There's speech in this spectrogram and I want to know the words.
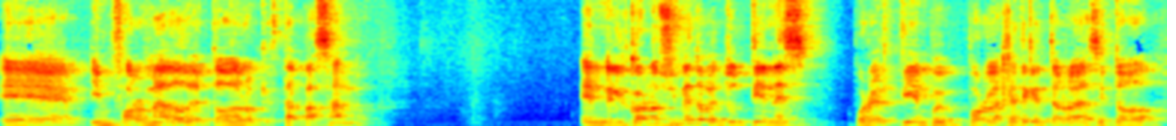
eh, informado de todo lo que está pasando. En el conocimiento que tú tienes por el tiempo y por la gente que te rodeas y todo,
